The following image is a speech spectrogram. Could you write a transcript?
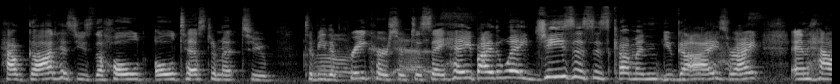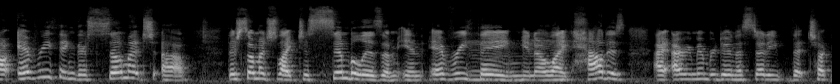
how God has used the whole Old Testament to to be the Oh, precursor to say, hey, by the way, Jesus is coming, you guys, Yes. right? And how everything there's so much. Uh, there's so much like just symbolism in everything, you know. Mm-hmm. Like how does I, I remember doing a study that Chuck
